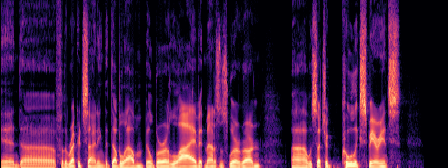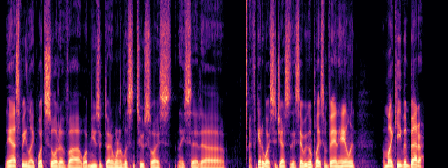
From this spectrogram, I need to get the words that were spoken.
and uh, for the record signing, the double album, Bill Burr live at Madison Square Garden, uh, was such a cool experience. They asked me like, what sort of uh, what music do I want to listen to? So I they said, uh, I forget who I suggested. They said we're going to play some Van Halen. I'm like, even better.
